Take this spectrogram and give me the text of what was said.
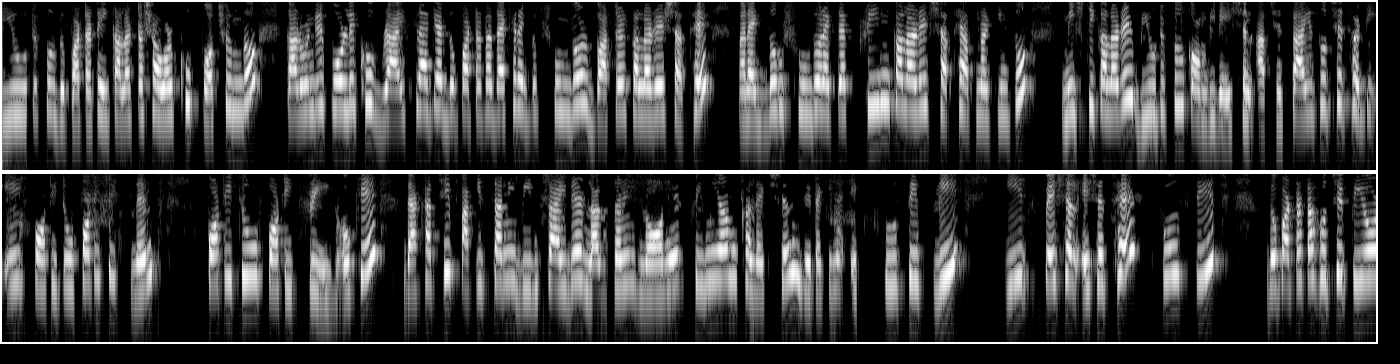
বিউটিফুল দোপাট্টাটা। এই কালারটা সবার খুব পছন্দ। কারণ এর পরলে খুব ব্রাইট লাগে আর দোপাট্টাটা দেখেন একদম সুন্দর বাটার কালারের সাথে মানে একদম সুন্দর একটা ক্রিম কালারের সাথে আপনার কিন্তু মিষ্টি কালারের বিউটিফুল কম্বিনেশন আছে। সাইজ হচ্ছে thirty eight forty two forty six length forty two forty three okay দেখাচ্ছি পাকিস্তানি বিন সাইডের লাক্সারি লনের প্রিমিয়াম কালেকশন যেটা কিনা এক্সক্লুসিভলি ঈদ স্পেশাল এসেছে ফুল স্টিচ দোপাট্টাটা হচ্ছে পিওর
